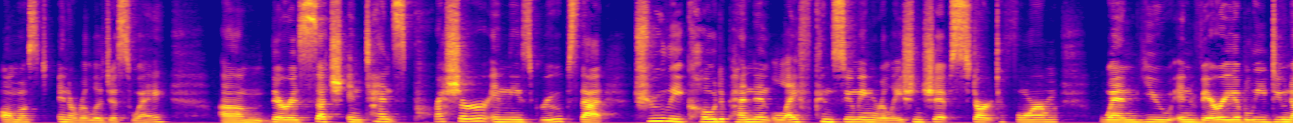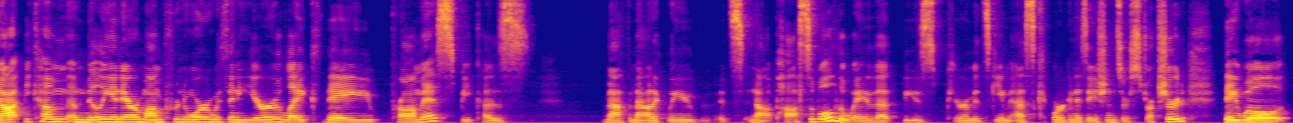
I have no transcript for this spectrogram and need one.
almost in a religious way. Um, there is such intense pressure in these groups that truly codependent, life consuming relationships start to form when you invariably do not become a millionaire mompreneur within a year like they promise because mathematically it's not possible the way that these pyramid scheme esque organizations are structured. They will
